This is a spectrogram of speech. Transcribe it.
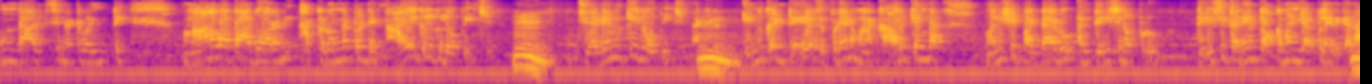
ఉండాల్సినటువంటి మానవతా ధోరణి అక్కడ ఉన్నటువంటి నాయకులకు లోపించింది. జగన్కి లోపించింది ఎందుకంటే ఎప్పుడైనా మన కారు కింద మనిషి పడ్డాడు అని తెలిసినప్పుడు తెలిసి తనేం తొక్కమని చెప్పలేదు కదా.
